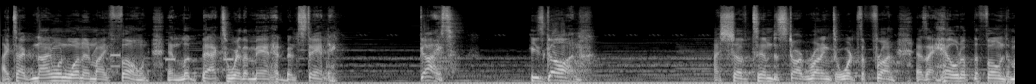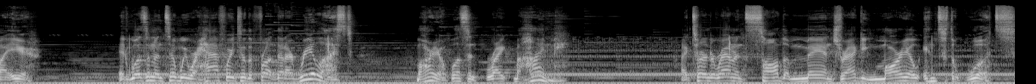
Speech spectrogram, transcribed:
I typed 911 on my phone and looked back to where the man had been standing. Guys, he's gone. I shoved Tim to start running towards the front as I held up the phone to my ear. It wasn't until we were halfway to the front that I realized Mario wasn't right behind me. I turned around and saw the man dragging Mario into the woods.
